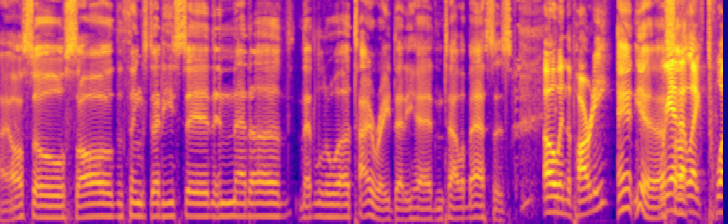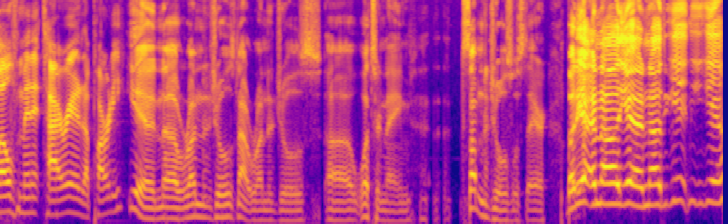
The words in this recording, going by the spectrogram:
I also saw the things that he said in that uh that little uh, tirade that he had in Calabasas, Oh, in the party? and yeah, We had that like 12 minute tirade at a party? yeah, and uh, Run the Jewels, not Run the Jewels. Uh, what's her name? Something the Jewels was there, but yeah, and uh, yeah, and uh, yeah, yeah,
